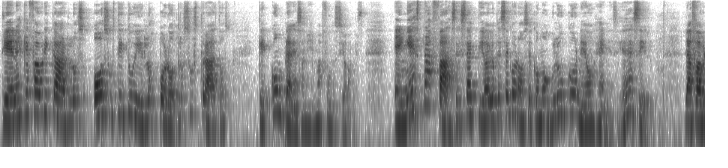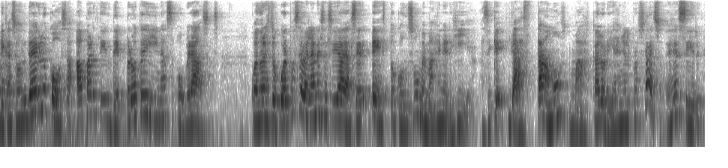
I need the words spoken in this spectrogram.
tienes que fabricarlos o sustituirlos por otros sustratos que cumplan esas mismas funciones. En esta fase se activa lo que se conoce como gluconeogénesis, es decir, la fabricación de glucosa a partir de proteínas o grasas, cuando nuestro cuerpo se ve la necesidad de hacer esto, consume más energía, así que gastamos más calorías en el proceso, es decir,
